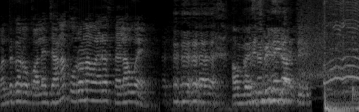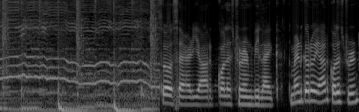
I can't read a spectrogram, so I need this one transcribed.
बंद करो। कॉलेज जाना कोरोना वायरस फैला हुआ है। हम वैसे भी नहीं जाते। सो सैड यार कॉलेज स्टूडेंट भी लाइक कमेंट करो यार college student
